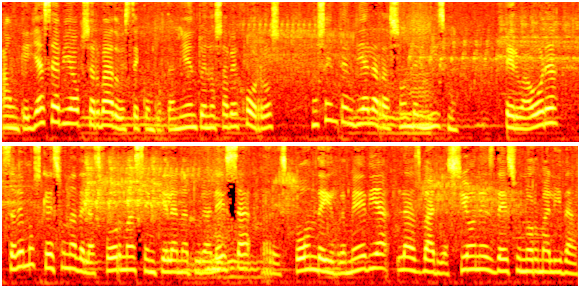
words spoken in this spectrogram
Aunque ya se había observado este comportamiento en los abejorros, no se entendía la razón del mismo. Pero ahora sabemos que es una de las formas en que la naturaleza responde y remedia las variaciones de su normalidad.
